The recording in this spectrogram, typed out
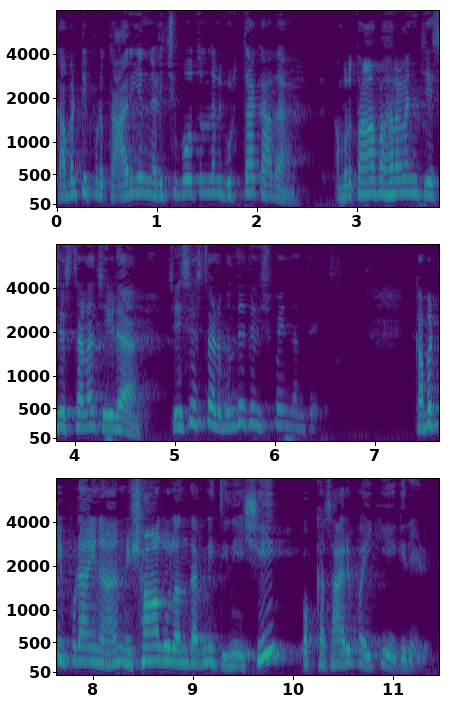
కాబట్టి ఇప్పుడు కార్యం నడిచిపోతుందని గుర్తా కాదా? అమృతాపహరణం చేసేస్తాడా చేయడా? చేసేస్తాడు ముందే తెలిసిపోయింది అంతే కాబట్టి ఇప్పుడు ఆయన నిషాదులందరినీ తినేసి ఒక్కసారి పైకి ఎగిరాడు.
